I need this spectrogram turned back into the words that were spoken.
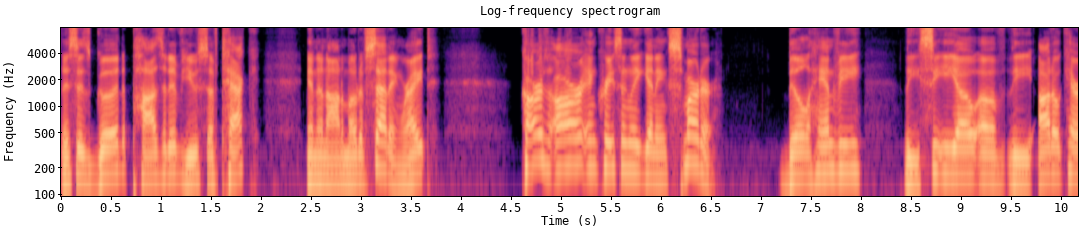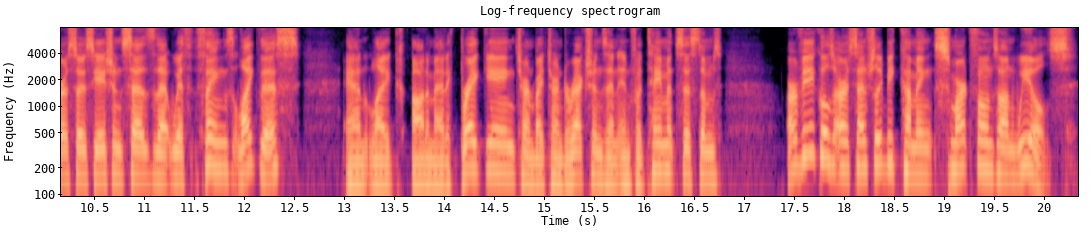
This is good, positive use of tech in an automotive setting, right? Cars are increasingly getting smarter. Bill Hanvey, the CEO of the Auto Care Association, says that with things like this, and like automatic braking, turn by turn directions, and infotainment systems, our vehicles are essentially becoming smartphones on wheels.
